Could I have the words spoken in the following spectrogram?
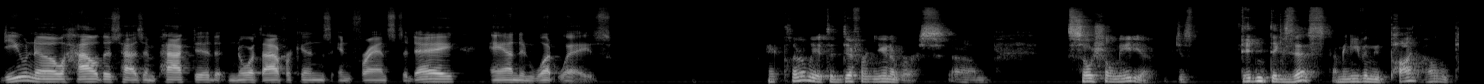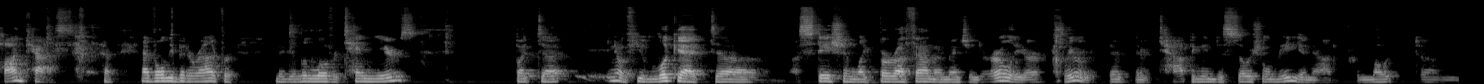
Do you know how this has impacted North Africans in France today and in what ways? Clearly, it's a different universe. Um, social media just didn't exist. I mean, even the pod, oh, podcasts have only been around for maybe a little over 10 years. But, uh, you know, if you look at uh, a station like Beur FM I mentioned earlier, clearly they're, they're tapping into social media now to promote um,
